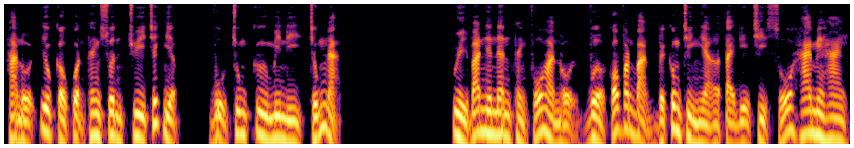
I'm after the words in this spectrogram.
Hà Nội yêu cầu quận Thanh Xuân truy trách nhiệm vụ chung cư mini chống nạn. Ủy ban nhân dân thành phố Hà Nội vừa có văn bản về công trình nhà ở tại địa chỉ số 22,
